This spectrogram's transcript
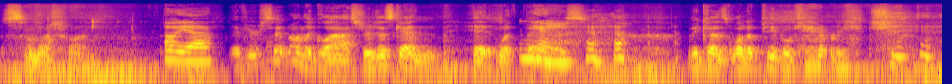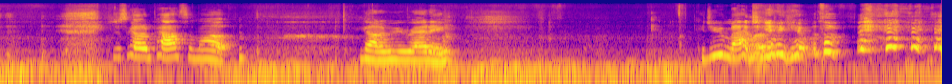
so much fun. Oh yeah. If you're sitting on the glass, you're just getting hit with bears. Yeah. Because what if people can't reach? you just gotta pass them up. You gotta be ready. Could you imagine What? getting hit with a fish?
